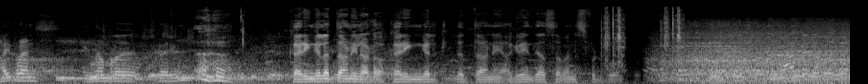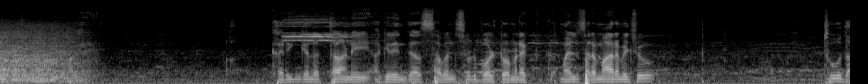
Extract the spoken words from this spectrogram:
ഹായ് ഫ്രണ്ട്സ് ഇന്ന് നമ്മൾ കരി കരിങ്കലത്താണിലാട്ടോ. കരിങ്കലത്താണ് അഖിലേന്ത്യാ സെവൻസ് ഫുട്ബോൾ കരിങ്കലത്താണ് അഖിലേന്ത്യാ സെവൻസ് ഫുട്ബോൾ ടൂർണമെന്റ് മത്സരം ആരംഭിച്ചു. തൂത.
